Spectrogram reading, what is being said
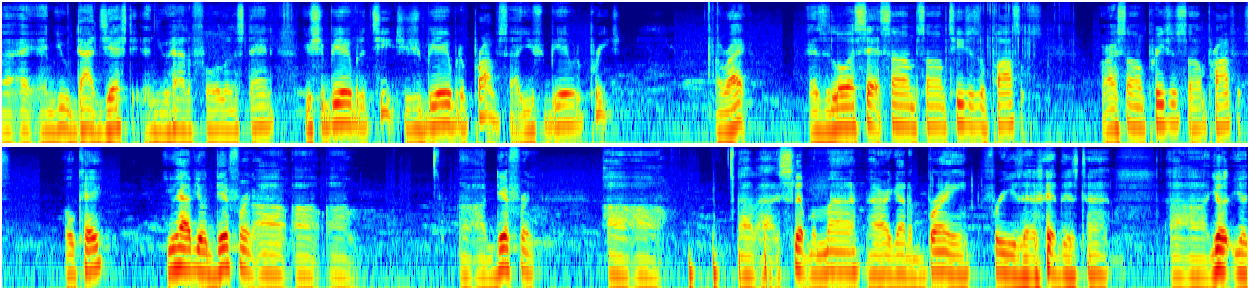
uh, and you digest it and you have a full understanding, you should be able to teach. You should be able to prophesy. You should be able to preach. All right? As the Lord said, some some teachers, apostles, all right, some preachers, some prophets. Okay? You have your different uh uh um uh, uh different uh uh I, I slipped my mind. I already got a brain freeze at, at this time. Uh, your, your,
